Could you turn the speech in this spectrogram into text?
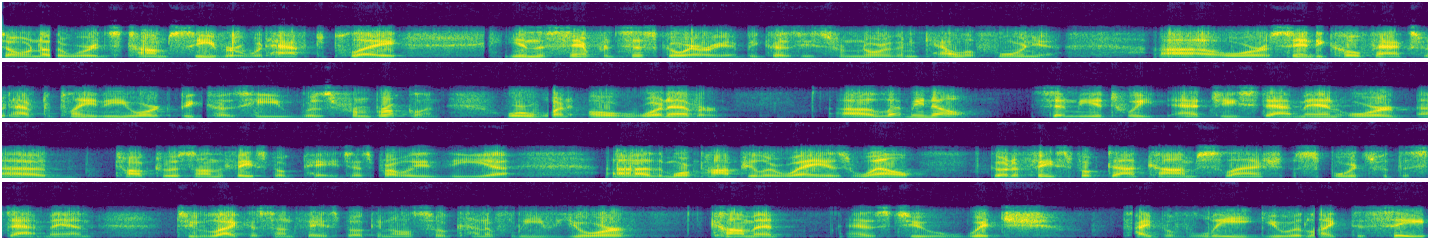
so, in other words, Tom Seaver would have to play in the San Francisco area because he's from Northern California. Uh, or Sandy Koufax would have to play in New York because he was from Brooklyn, or what, or whatever. Uh, let me know. Send me a tweet at gstatman, or uh, talk to us on the Facebook page. That's probably the uh, uh, the more popular way as well go to facebook.com slash sports with the statman to like us on facebook and also kind of leave your comment as to which type of league you would like to see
